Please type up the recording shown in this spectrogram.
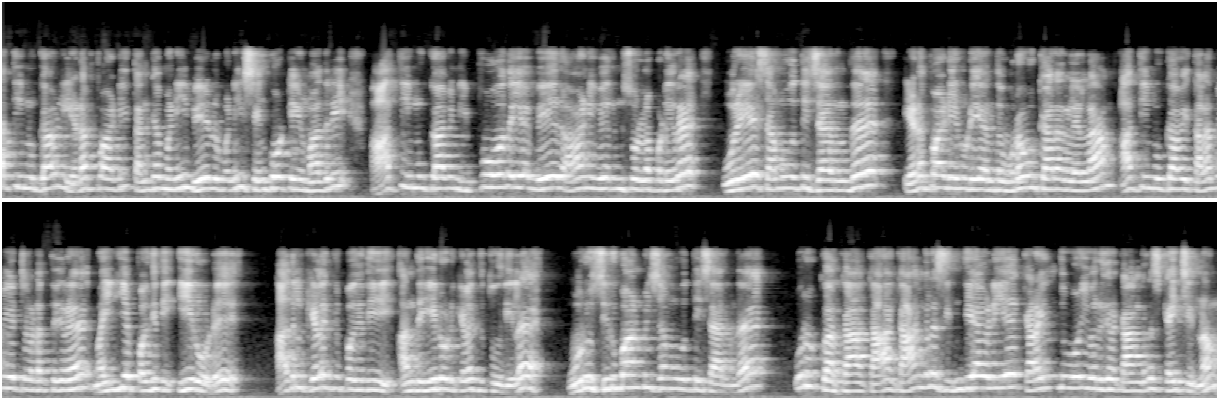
அதிமுகவில் எடப்பாடி தங்கமணி வேலுமணி செங்கோட்டையன் மாதிரி அதிமுகவின் இப்போதைய வேறு ஆணி வேறுன்னு சொல்லப்படுகிற ஒரே சமூகத்தை சார்ந்த எடப்பாடியினுடைய அந்த உறவுக்காரர்கள் எல்லாம் அதிமுகவை தலைமையேற்று நடத்துகிற மைய பகுதி ஈரோடு. அதில் கிழக்கு பகுதி அந்த ஈரோடு கிழக்கு தொகுதியில ஒரு சிறுபான்மை சமூகத்தை சார்ந்த ஒரு கா- கா- காங்கிரஸ் இந்தியாவிலேயே கரைந்து போய் வருகிற காங்கிரஸ் கை சின்னம்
